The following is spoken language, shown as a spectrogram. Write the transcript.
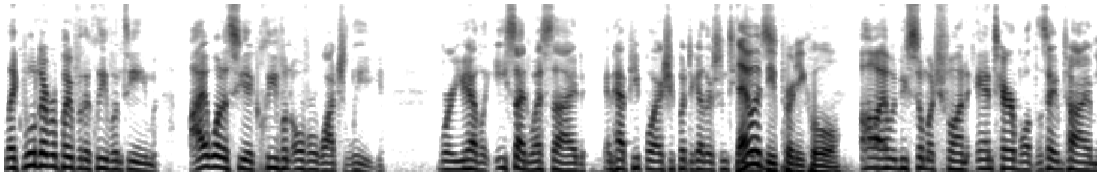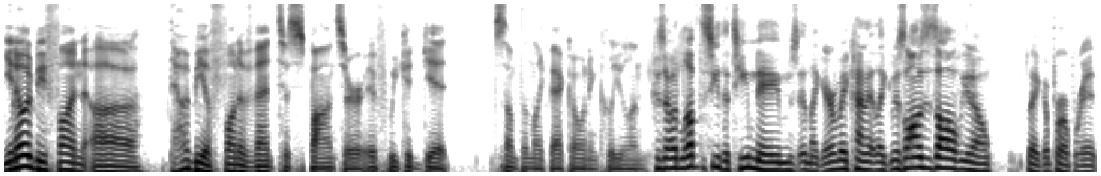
like we'll never play for the Cleveland team. I want to see a Cleveland Overwatch league. Where you have like East Side, West Side, and have people actually put together some teams. That would be pretty cool. Oh, that would be so much fun and terrible at the same time. You know, it'd be fun. Uh, that would be a fun event to sponsor if we could get something like that going in Cleveland. because I would love to see the team names and like everybody kind of like as long as it's all you know like appropriate.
